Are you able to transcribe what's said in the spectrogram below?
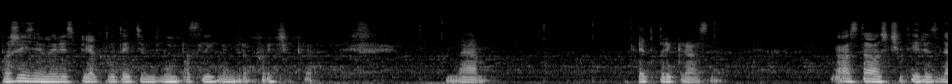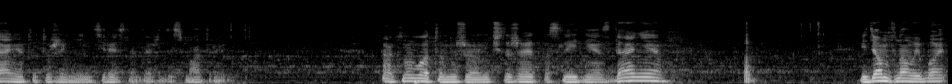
пожизненный респект вот этим двум последним дракончикам. Да. Это прекрасно. Но осталось 4 здания, тут уже неинтересно даже досматривать. Так, ну вот он уже уничтожает последнее здание. Идем в новый бой.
